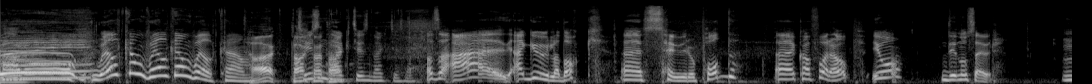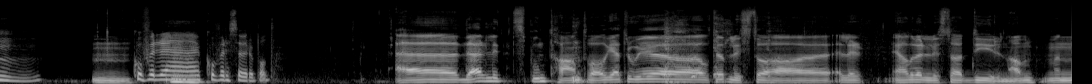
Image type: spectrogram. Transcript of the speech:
Hei. Welcome, welcome, welcome. Takk, takk, tusen takk, takk. tusen takk. Tusen takk. Altså, jeg, jeg googla dere. Eh, sauropod. Eh, hva får jeg opp? Jo, dinosaur. Mm. Hvorfor, eh, hvorfor sauropod? Eh, det er litt spontant valg. Jeg tror vi har alltid hatt lyst til å ha Eller jeg hadde veldig lyst til å ha et dyrenavn, men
